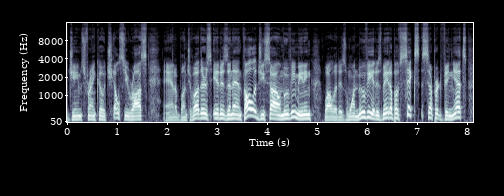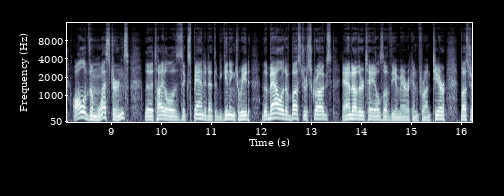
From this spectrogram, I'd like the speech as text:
James Franco, Chelcie Ross, and a bunch of others. It is an anthology style movie, meaning while it is one movie, it is made up of six separate vignettes, all of them westerns. The title is expanded at the beginning to read The Ballad of Buster Scruggs and Other Tales of the American Frontier. Buster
